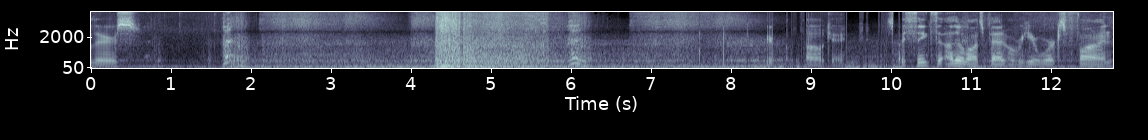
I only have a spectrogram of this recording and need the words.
There's. Here- Oh, okay. So I think the other launch pad over here works fine.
